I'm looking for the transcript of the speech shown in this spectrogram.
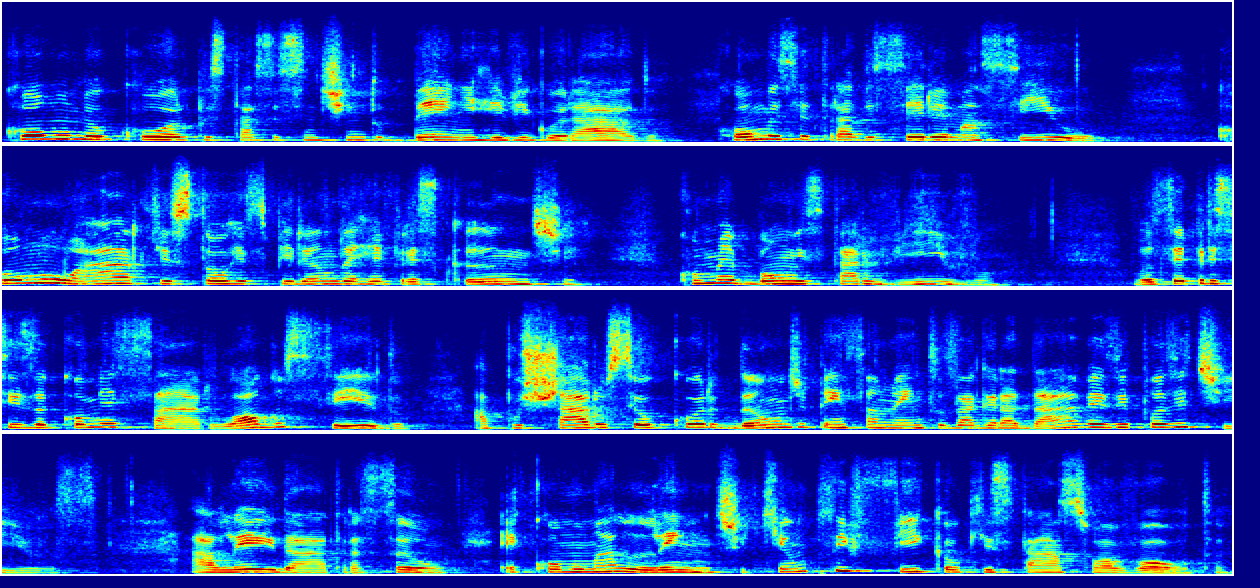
como meu corpo está se sentindo bem e revigorado, como esse travesseiro é macio, como o ar que estou respirando é refrescante, como é bom estar vivo. Você precisa começar logo cedo a puxar o seu cordão de pensamentos agradáveis e positivos. A lei da atração é como uma lente que amplifica o que está à sua volta.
